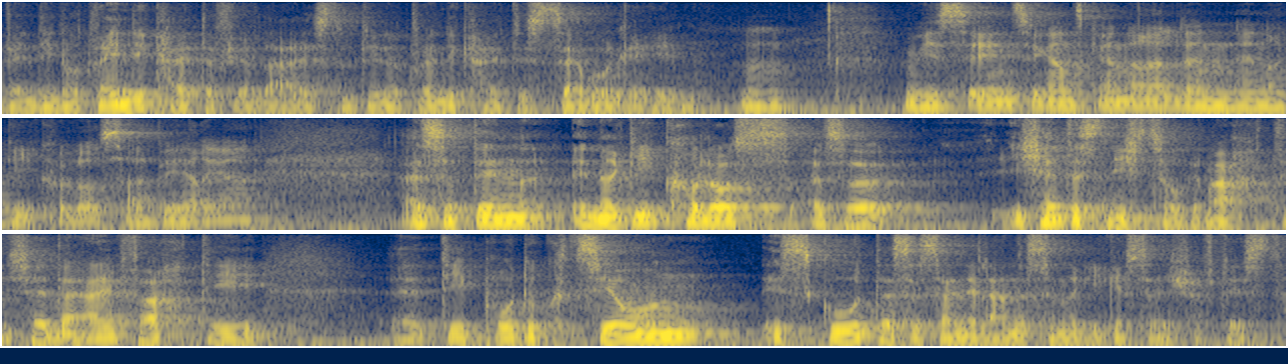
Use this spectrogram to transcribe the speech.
wenn die Notwendigkeit dafür da ist. Und die Notwendigkeit ist sehr wohl gegeben. Mhm. Wie sehen Sie ganz generell den Energiekoloss Alberia? Also den Energiekoloss, also ich hätte es nicht so gemacht. Ich hätte mhm. einfach die, äh, die Produktion ist gut, dass es eine Landesenergiegesellschaft ist.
